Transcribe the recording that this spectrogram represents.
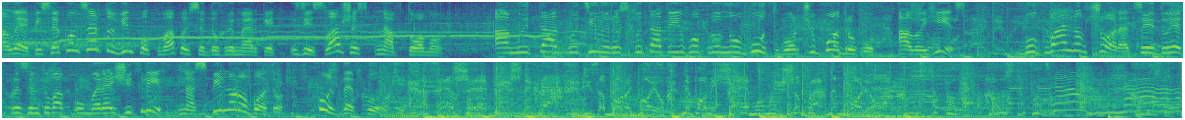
Але після концерту він поквапився до гримерки, зіславшись на втому. А ми так хотіли розпитати його про нову творчу подругу Алоїс. Буквально вчора цей дует презентував у мережі кліп на спільну роботу «Who's the Fool?». А це вже більш не гра, і за боротьбою не помічаємо ми, що прагнем волю. Who's the fool? Who's the fool? Who's the fool?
